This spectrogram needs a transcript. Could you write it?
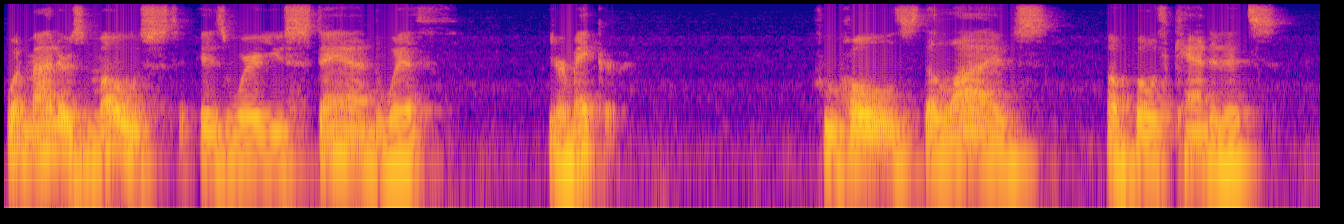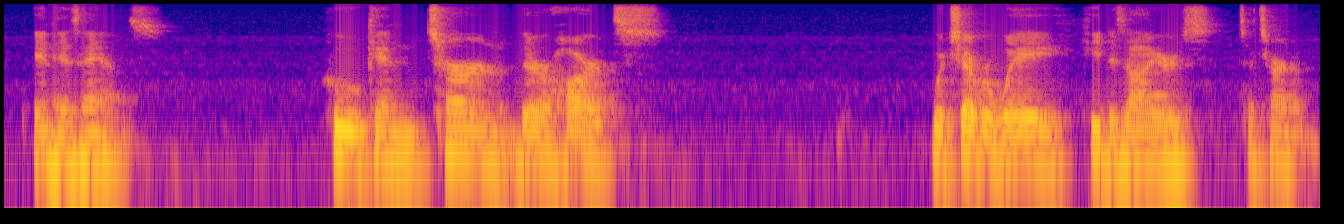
what matters most is where you stand with your maker, who holds the lives of both candidates in his hands, who can turn their hearts whichever way he desires to turn them.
